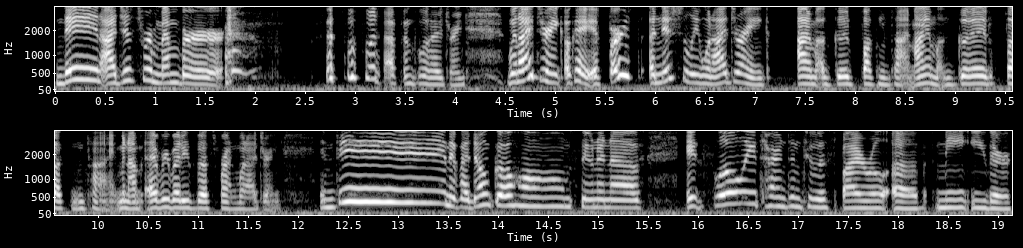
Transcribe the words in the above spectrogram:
Then I just remember. this is what happens when I drink. When I drink, okay, at first, initially, when I drink, I'm a good fucking time. I am a good fucking time. And I'm everybody's best friend when I drink. And then if I don't go home soon enough, it slowly turns into a spiral of me either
